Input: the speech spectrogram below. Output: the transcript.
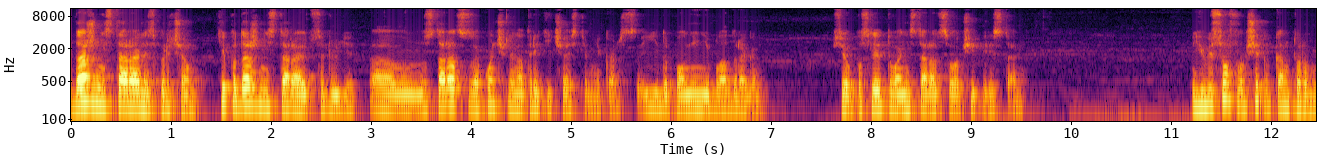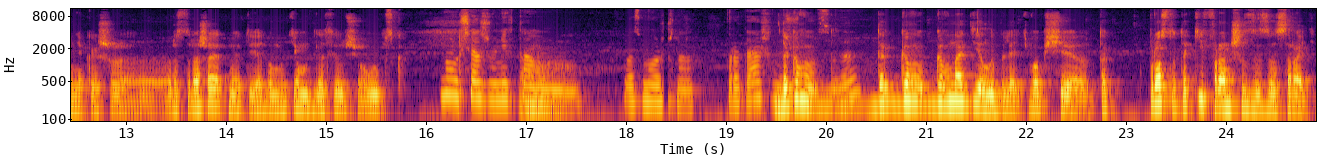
Даже не старались причем. Типа даже не стараются люди. А, стараться закончили на третьей части, мне кажется. И дополнение Blood Dragon. Все, после этого они стараться вообще перестали. Ubisoft вообще как контора меня, конечно, раздражает, но это, я думаю, тема для следующего выпуска. Ну, сейчас же у них там, а... возможно, продажи. Да, гов... да? да гов... говноделы, блядь, вообще. Так... Просто такие франшизы засрать.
